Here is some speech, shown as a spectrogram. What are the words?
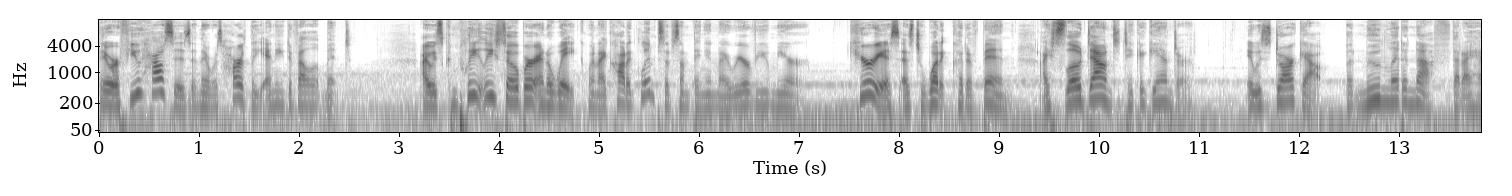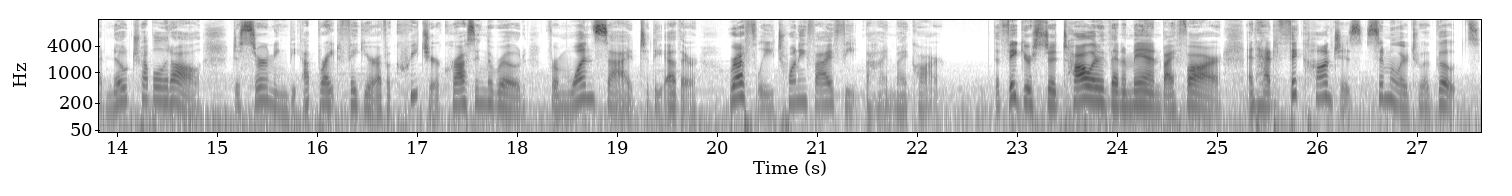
There were few houses and there was hardly any development. I was completely sober and awake when I caught a glimpse of something in my rearview mirror. Curious as to what it could have been, I slowed down to take a gander. It was dark out, but moonlit enough that I had no trouble at all discerning the upright figure of a creature crossing the road from one side to the other, roughly 25 feet behind my car. The figure stood taller than a man by far and had thick haunches similar to a goat's,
